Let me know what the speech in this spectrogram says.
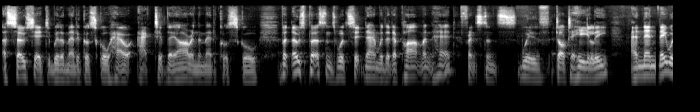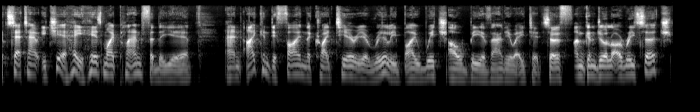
associated with a medical school, how active they are in the medical school. But those persons would sit down with a department head, for instance, with Dr. Healy, and then they would set out each year hey, here's my plan for the year. And I can define the criteria really by which I'll be evaluated. So if I'm going to do a lot of research,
